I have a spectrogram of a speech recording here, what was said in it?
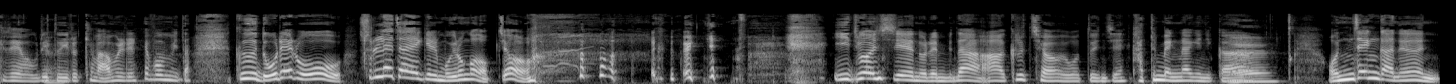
그래요. 우리도 네. 이렇게 마무리를 해봅니다. 그 노래로 순례자의 길 뭐 이런 건 없죠? 이주원 씨의 노래입니다. 아, 그렇죠. 이것도 이제 같은 맥락이니까. 네. 언젠가는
